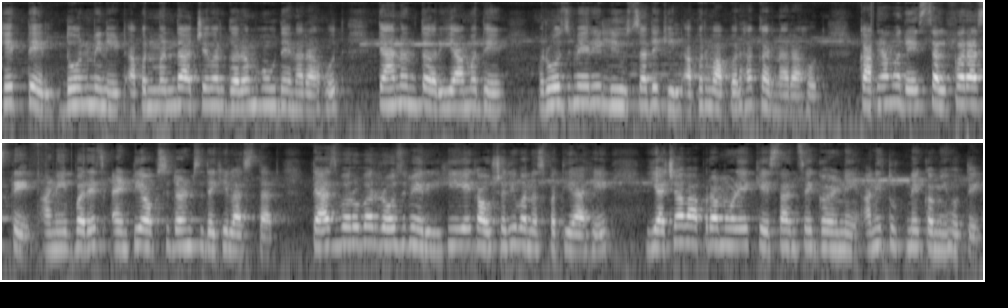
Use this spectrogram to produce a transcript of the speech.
हे तेल दोन मिनिट आपण मंद आचेवर गरम होऊ देणार आहोत. त्यानंतर यामध्ये रोजमेरी लिव्हचा देखील आपण वापर हा करणार आहोत. कांद्यामध्ये सल्फर असते आणि बरेच अँटीऑक्सिडंट्स देखील असतात. त्याचबरोबर रोजमेरी ही एक औषधी वनस्पती आहे. याच्या वापरामुळे केसांचे गळणे आणि तुटणे कमी होते.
